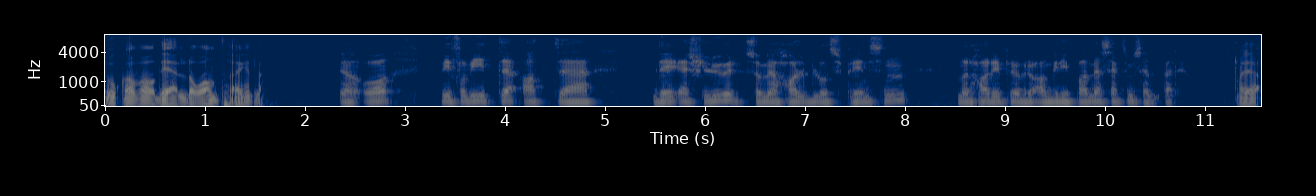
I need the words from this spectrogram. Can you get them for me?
tok over de eldre rundt, egentlig. Ja, og vi får vite at uh, det er Slur som er halvblodsprinsen når Harry prøver å angripe han med Sectum Semper. Ja.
